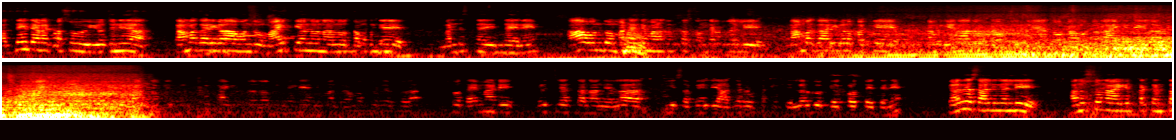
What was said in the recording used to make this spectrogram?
ಹದಿನೈದು ಹಣಕಾಸು ಯೋಜನೆಯ ಕಾಮಗಾರಿಗಳ ಒಂದು ಮಾಹಿತಿಯನ್ನು ನಾನು ಮುಂದೆ ಮಂಡಿಸ್ತಾ ಇದ್ದೇನೆ. ಆ ಒಂದು ಮಂಡನೆ ಮಾಡಿದಂತ ಸಂದರ್ಭದಲ್ಲಿ ಕಾಮಗಾರಿಗಳ ಬಗ್ಗೆ ನಮ್ಗೆ ಏನಾದರೂ ಡೌಟ್ಸ್ ಇದ್ರೆ ಅಥವಾ ಕಾಮಗಾರಿ ಆಗಿದೆ ಇಲ್ಲ. ನಿಮ್ಮ ಸೊ ದಯಮಾಡಿ ತಿಳಿಸ್ರಿ ಅಂತ ನಾನು ಎಲ್ಲ ಈ ಸಭೆಯಲ್ಲಿ ಹಾಜರಿರ್ತಕ್ಕಂಥ ಎಲ್ಲರಿಗೂ ಕೇಳ್ಕೊಳ್ತಾ ಇದ್ದೇನೆ. ಕಳೆದ ಸಾಲಿನಲ್ಲಿ ಅನುಷ್ಠಾನ ಆಗಿರ್ತಕ್ಕಂಥ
